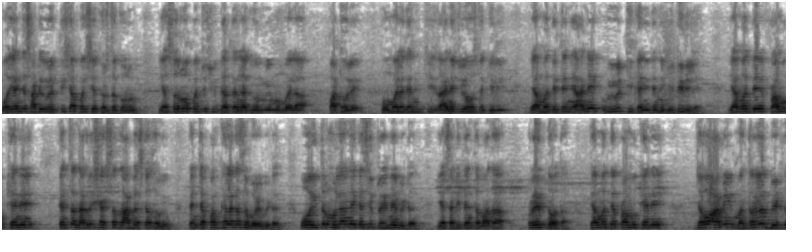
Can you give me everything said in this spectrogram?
व यांच्यासाठी व्यक्तिशा पैसे खर्च करून या सर्व पंचवीस विद्यार्थ्यांना घेऊन मी मुंबईला पाठवले. मुंबईला त्यांची राहण्याची व्यवस्था केली. यामध्ये त्यांनी अनेक विविध ठिकाणी त्यांनी भेटी दिल्या. यामध्ये प्रामुख्याने त्यांचा नागरिक शास्त्राचा अभ्यास कसा होईल त्यांच्या पंखाला कसं बळ भेटन व इतर मुलांना कशी प्रेरणा भेटन यासाठी त्यांचा माझा प्रयत्न होता. त्यामध्ये प्रामुख्याने जेव्हा आम्ही मंत्रालयात भेट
